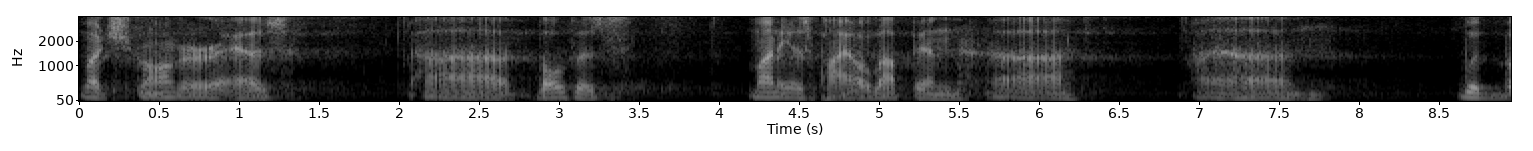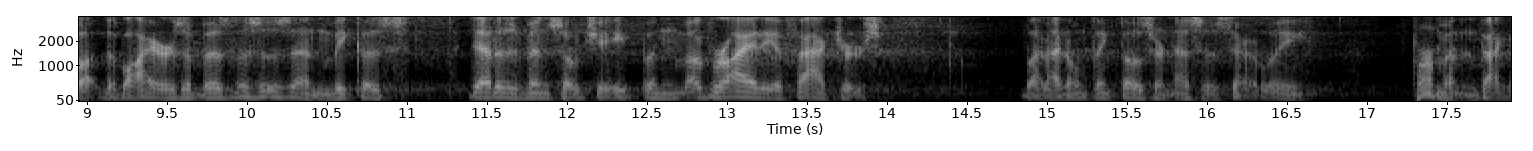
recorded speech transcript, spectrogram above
much stronger as uh, both as money is piled up in uh, uh, with the buyers of businesses and because debt has been so cheap and a variety of factors. But I don't think those are necessarily permanent. In fact,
